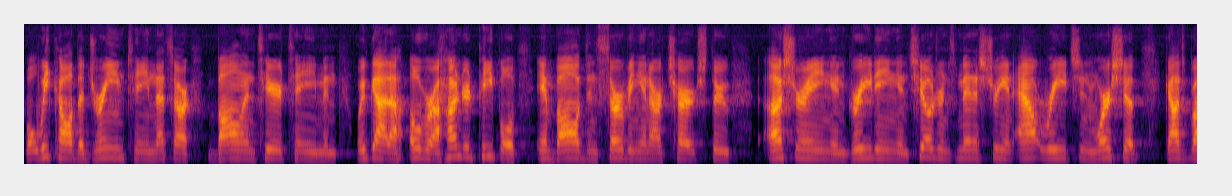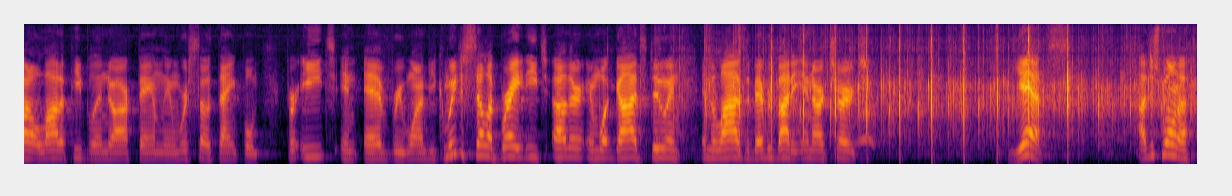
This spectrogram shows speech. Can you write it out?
what we call the dream team. That's our volunteer team. And we've got a, over 100 people involved in serving in our church through ushering and greeting and children's ministry and outreach and worship. God's brought a lot of people into our family, and we're so thankful for each and every one of you. Can we just celebrate each other and what God's doing in the lives of everybody in our church? Yes. I just want to.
